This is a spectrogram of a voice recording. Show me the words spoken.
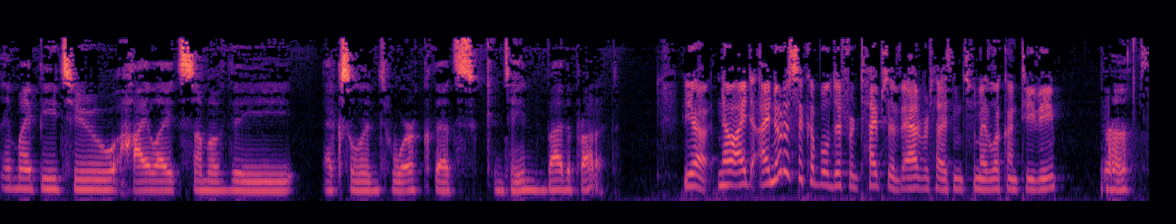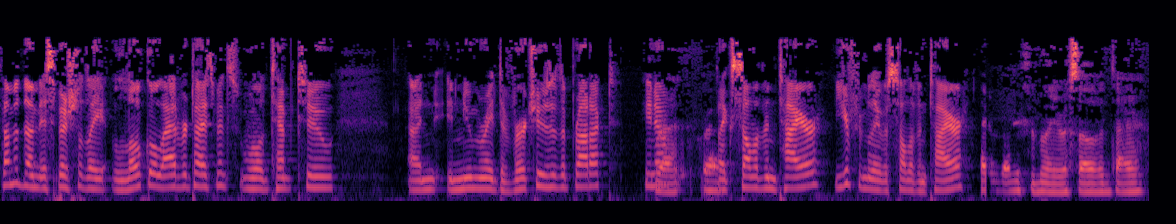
it might be to highlight some of the excellent work that's contained by the product. Yeah. No, I, I noticed a couple of different types of advertisements when I look on TV. Uh-huh. Some of them, especially local advertisements, will attempt to uh, enumerate the virtues of the product. You know, Right, right. like Sullivan Tire. You're familiar with Sullivan Tire. I'm very familiar with Sullivan Tire.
